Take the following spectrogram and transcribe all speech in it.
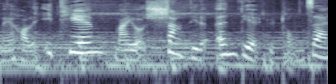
美好的一天，满有上帝的恩典与同在。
